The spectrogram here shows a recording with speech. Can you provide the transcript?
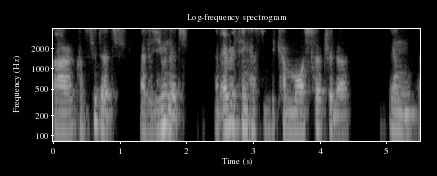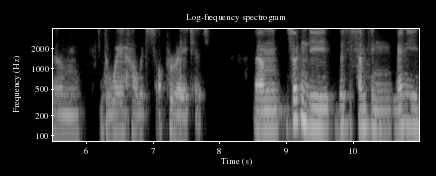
are considered as a unit and everything has to become more circular in um, the way how it's operated. Um, certainly, this is something many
